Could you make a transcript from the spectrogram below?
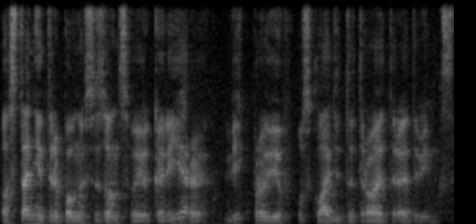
Останній триповний сезон своєї кар'єри Вік провів у складі Detroit Red Wings.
